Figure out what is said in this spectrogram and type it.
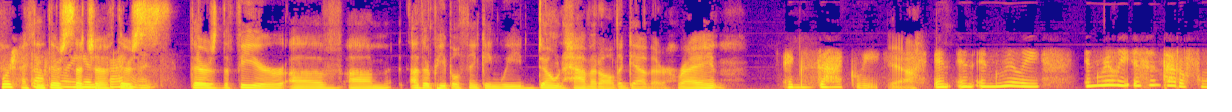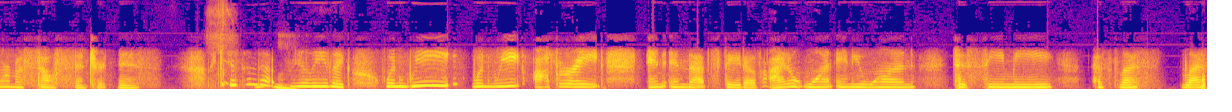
We're I think there's such a silence. there's there's the fear of um, other people thinking we don't have it all together, right? Exactly. Yeah. And and and really, and really, isn't that a form of self-centeredness? Like, isn't that mm. really like when we when we operate in in that state of I don't want anyone to see me as less less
